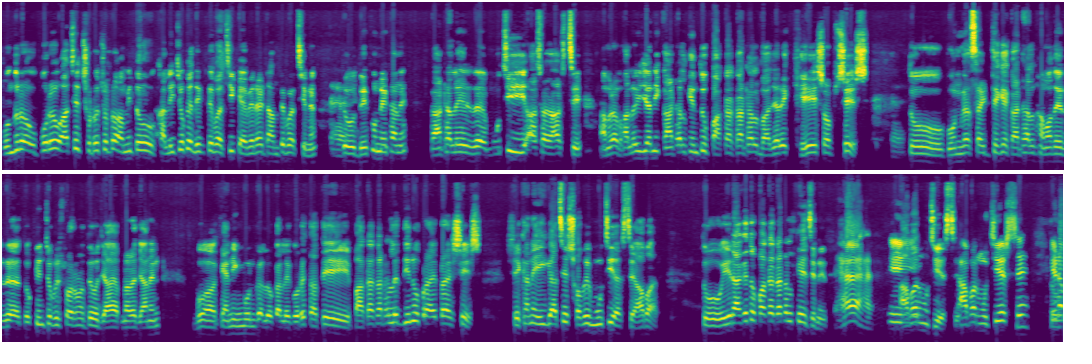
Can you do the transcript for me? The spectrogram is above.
বন্ধুরা উপরেও আছে ছোট ছোট আমি তো খালি চোখে দেখতে পাচ্ছি ক্যামেরায় টানতে পারছি না। তো দেখুন এখানে। কাঁঠালের মুচি আসা আসছে। আমরা ভালোই জানি কাঁঠাল কিন্তু পাকা কাঁঠাল বাজারে খেয়ে সব শেষ। হ্যাঁ। তো বনগা সাইড থেকে কাঁঠাল আমাদের দক্ষিণ চব্বিশ পরগনাতেও যায় আপনারা জানেন। ক্যানিং বনগা লোকালে করে। তাতে পাকা কাঁঠালের দিনও প্রায় প্রায় শেষ। সেখানে এই গাছে সবে মুচি আসছে আবার। তো এর আগে তো পাকা কাঁঠাল খেয়েছেন হ্যাঁ হ্যাঁ। আবার মুচি এসছে। আবার মুচি এসছে। এটা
